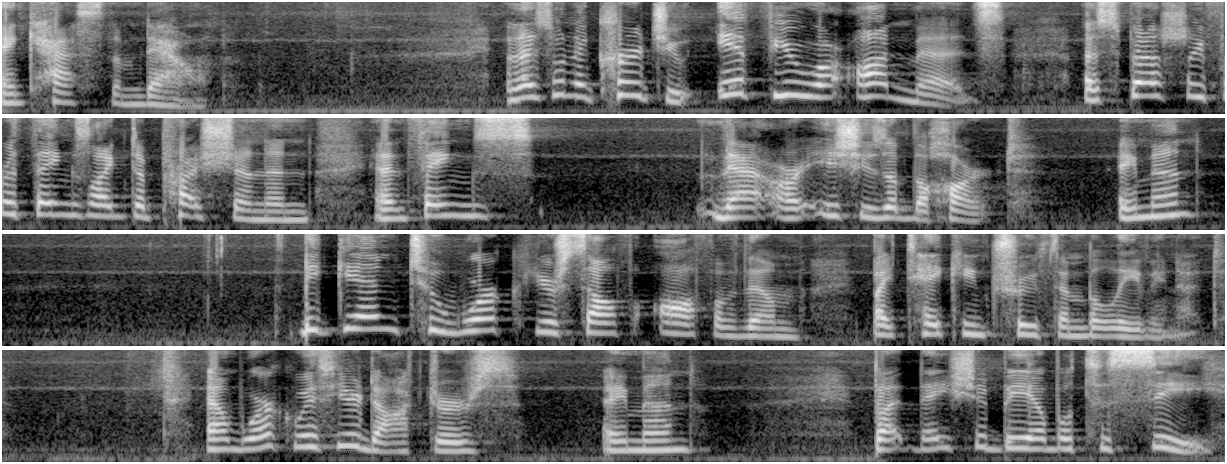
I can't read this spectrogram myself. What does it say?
and cast them down. And I just want to encourage you if you are on meds, especially for things like depression and, and things that are issues of the heart, amen? Begin to work yourself off of them by taking truth and believing it. And work with your doctors, amen. But they should be able to see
